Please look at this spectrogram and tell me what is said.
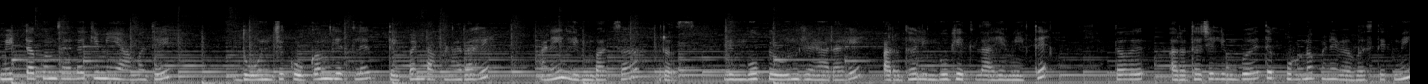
मीठ टाकून झालं की मी यामध्ये दोन जे कोकम घेतले ते पण टाकणार आहे. आणि लिंबाचा रस. लिंबू पिळून घेणार आहे. अर्ध लिंबू घेतला आहे मी इथे. तर अर्ध जे लिंबू आहे ते पूर्णपणे व्यवस्थित मी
